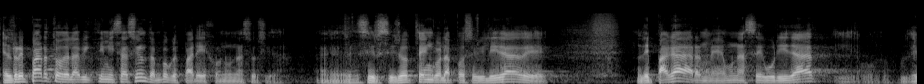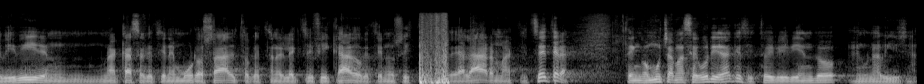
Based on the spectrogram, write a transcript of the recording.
El reparto de la victimización tampoco es parejo en una sociedad. Es decir, si yo tengo la posibilidad de, pagarme una seguridad, de vivir en una casa que tiene muros altos, que está electrificado, que tiene un sistema de alarmas, etcétera, tengo mucha más seguridad que si estoy viviendo en una villa.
